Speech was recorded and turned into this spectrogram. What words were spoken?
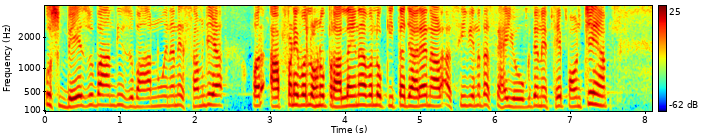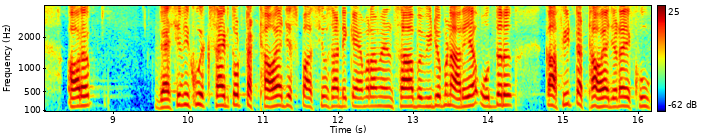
ਉਸ ਬੇਜ਼ੁਬਾਨ ਦੀ ਜ਼ੁਬਾਨ ਨੂੰ ਇਹਨਾਂ ਨੇ ਸਮਝਿਆ ਔਰ ਆਪਣੇ ਵੱਲੋਂ ਹੁਣ ਉਪਰਾਲਾ ਇਹਨਾਂ ਵੱਲੋਂ ਕੀਤਾ ਜਾ ਰਿਹਾ। ਨਾਲ ਅਸੀਂ ਵੀ ਇਹਨਾਂ ਦਾ ਸਹਿਯੋਗ ਦੇਣ ਇੱਥੇ ਪਹੁੰਚੇ ਹਾਂ। ਔਰ ਵੈਸੇ ਵੀ ਕੋਈ ਇੱਕ ਸਾਈਡ ਤੋਂ ਟੱਠਾ ਹੋਇਆ, ਜਿਸ ਪਾਸਿਓਂ ਸਾਡੇ ਕੈਮਰਾਮੈਨ ਸਾਹਿਬ ਵੀਡੀਓ ਬਣਾ ਰਹੇ ਆ, ਉਧਰ ਕਾਫੀ ਟੱਠਾ ਹੋਇਆ ਜਿਹੜਾ ਇਹ ਖੂਹ।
